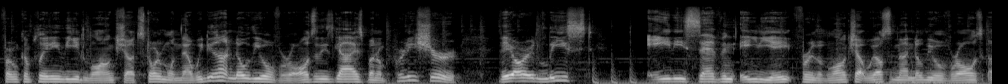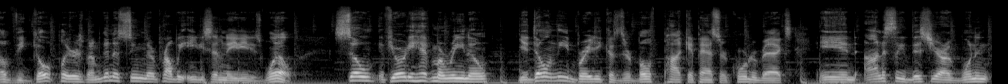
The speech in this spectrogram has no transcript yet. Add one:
from completing the long shot storm one. Now, we do not know the overalls of these guys, but I'm pretty sure they are at least 87, 88 for the long shot. We also do not know the overalls of the GOAT players, but I'm going to assume they're probably 87, 88 as well. So, if you already have Marino, you don't need Brady because they're both pocket passer quarterbacks. And honestly, this year I wouldn't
